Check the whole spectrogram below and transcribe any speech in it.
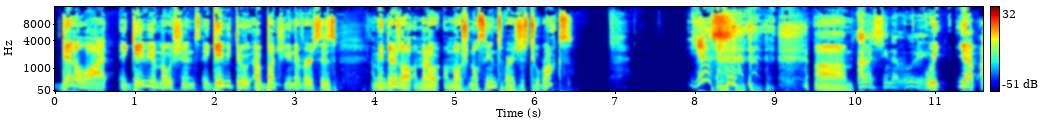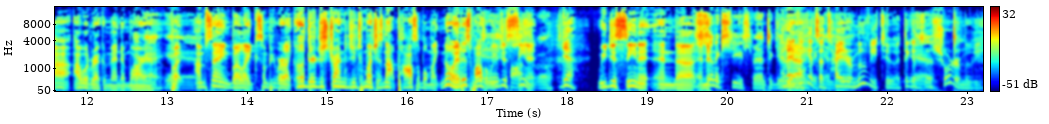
did a lot. It gave you emotions. It gave you through a bunch of universes. I mean, there's all emo- emotional scenes where it's just two rocks. Yes, I haven't seen that movie. We yeah, uh, I would recommend it, Mario. Okay, yeah, but yeah. I'm saying, but like some people are like, oh, they're just trying to do too much. It's not possible. I'm like, no, it is possible. It we is just seen it. yeah, We just seen it, and uh, It's and just an it- excuse, man, to get. and Yeah. I think it's a tighter movie too. I think it's a shorter movie,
